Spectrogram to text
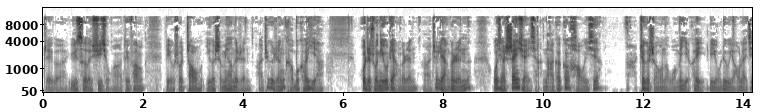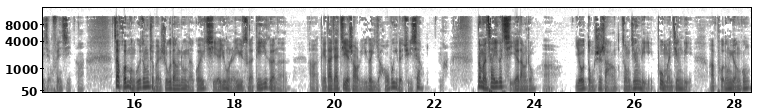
这个预测的需求啊。对方比如说招一个什么样的人啊，这个人可不可以啊？或者说你有两个人啊，这两个人呢，我想筛选一下哪个更好一些。啊，这个时候呢，我们也可以利用六爻来进行分析啊。在《还本归宗》这本书当中呢，关于企业用人预测，第一个呢，啊，给大家介绍了一个爻位的取向啊。那么，在一个企业当中啊，有董事长、总经理、部门经理啊，普通员工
